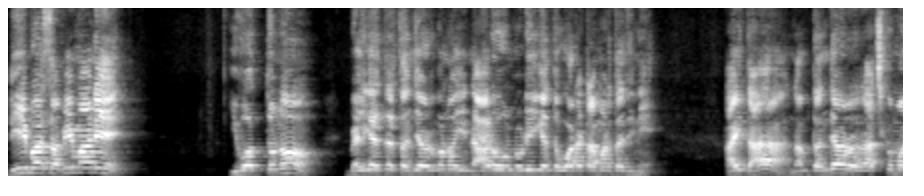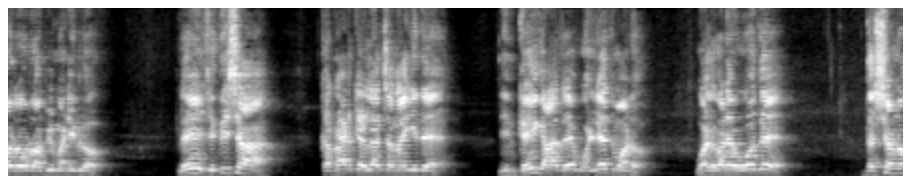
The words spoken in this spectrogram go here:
ಡಿ ಬಸ್ ಅಭಿಮಾನಿ. ಇವತ್ತೂ ಬೆಳಗ್ಗೆ ಅಂತ ಸಂಜೆವರೆಗೂ ಈ ನಾಡು ನುಡಿಗೆ ಅಂತ ಹೋರಾಟ ಮಾಡ್ತಾಯಿದ್ದೀನಿ ಆಯಿತಾ? ನಮ್ಮ ತಂದೆಯವರು ರಾಜ್ಕುಮಾರ್ ಅವರು ಅಭಿಮಾನಿಗಳು. ಲೇ, ಜಗದೀಶ, ಕರ್ನಾಟಕ ಎಲ್ಲ ಚೆನ್ನಾಗಿದೆ. ನಿನ್ನ ಕೈಗೆ ಆದರೆ ಒಳ್ಳೇದು ಮಾಡು. ಒಳಗಡೆ ಹೋದೆ. ದಶನೋ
